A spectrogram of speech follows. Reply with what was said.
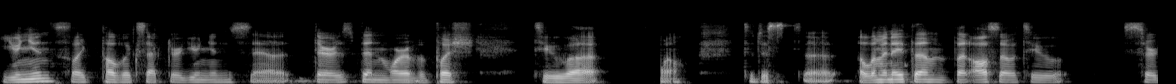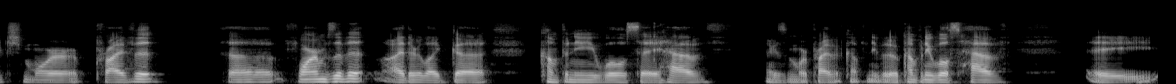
unions, like public sector unions, uh, there's been more of a push to, uh, well, to just uh, eliminate them, but also to search more private uh, forms of it. Either like a company will say have, I guess more private company, but a company will have a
